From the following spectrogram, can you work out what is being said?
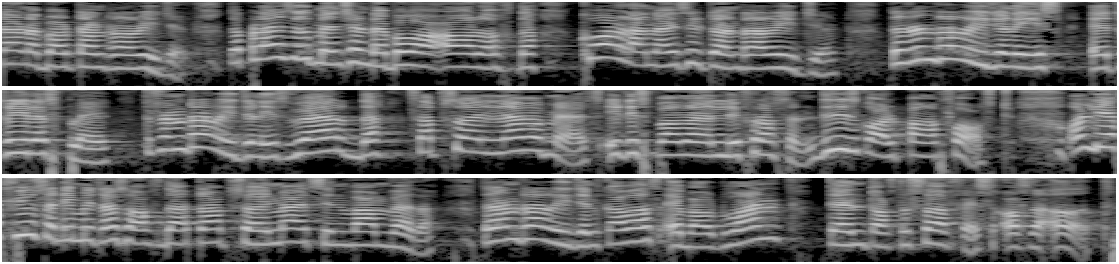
learn about tundra region. The places mentioned above are of the cold and icy tundra region. The tundra region is a treeless plain. The tundra region is where the subsoil never melts. It is permanently frozen. This is called permafrost. Only a few centimeters of the topsoil melts in warm weather. The tundra region covers about one tenth of the surface of the earth.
